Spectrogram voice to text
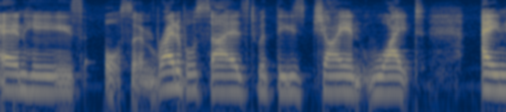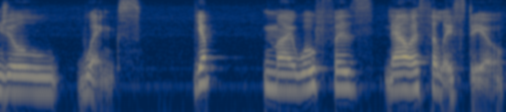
and he's awesome, rideable sized with these giant white angel wings. Yep, my wolf is now a celestial,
